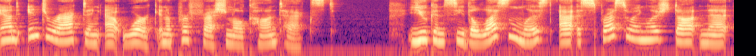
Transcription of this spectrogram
and interacting at work in a professional context. You can see the lesson list at espressoenglish.net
